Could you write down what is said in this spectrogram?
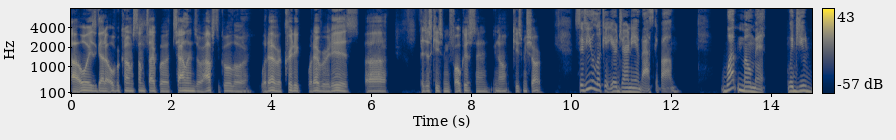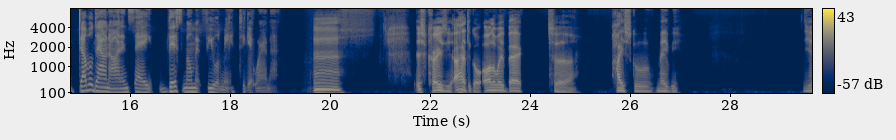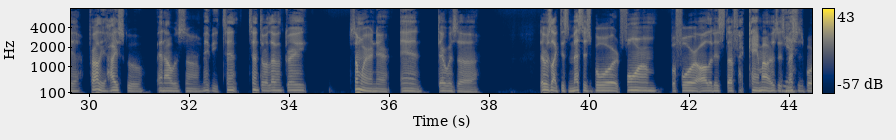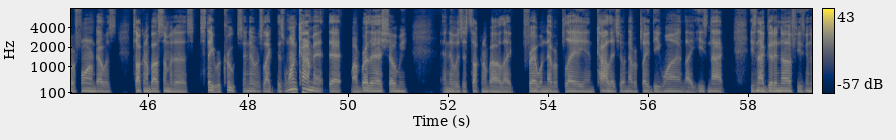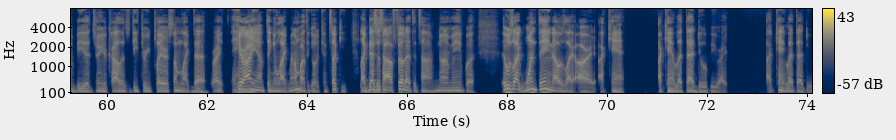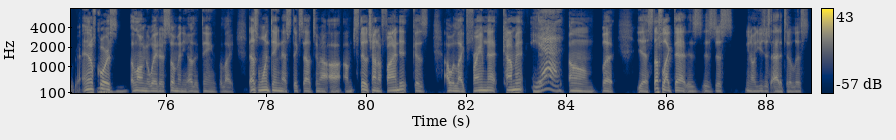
I always got to overcome some type of challenge or obstacle or whatever critic, whatever it is. Uh, it just keeps me focused and, you know, keeps me sharp. So if you look at your journey in basketball, what moment would you double down on and say, this moment fueled me to get where I'm at? Mm, it's crazy. I had to go all the way back to high school, maybe. Yeah, probably high school. And I was um, maybe 10th, 10th or 11th grade, somewhere in there. And there was a, there was like this message board forum before all of this stuff came out. It was this yeah. message board forum that was talking about some of the state recruits. And there was like this one comment that my brother had showed me. And it was just talking about like Fred will never play in college. He'll never play D1. Like he's not he's not good enough. He's going to be a junior college D3 player, something like that, mm-hmm. right? And here I mm-hmm. am thinking like, man, I'm about to go to Kentucky. Like that's just how I felt at the time, you know what I mean? But it was like one thing that was like, all right, I can't, I can't let that dude be right. I can't let that do. And of course, mm-hmm. along the way, there's so many other things, but like that's one thing that sticks out to me. I, am still trying to find it because I would like frame that comment. Yeah. Um, but yeah, stuff like that is is just you know you just add it to the list.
